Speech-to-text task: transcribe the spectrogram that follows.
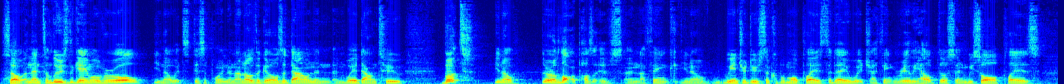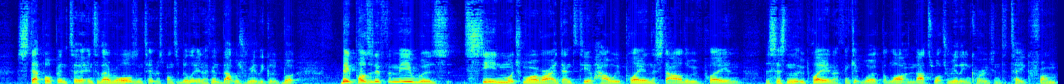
so and then to lose the game overall, you know, it's disappointing. I know the girls are down and, and we're down too, but you know, there are a lot of positives, and I think you know we introduced a couple more players today, which I think really helped us, and we saw players step up into into their roles and take responsibility, and I think that was really good. But big positive for me was seeing much more of our identity of how we play and the style that we play and the system that we play, and I think it worked a lot, and that's what's really encouraging to take from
